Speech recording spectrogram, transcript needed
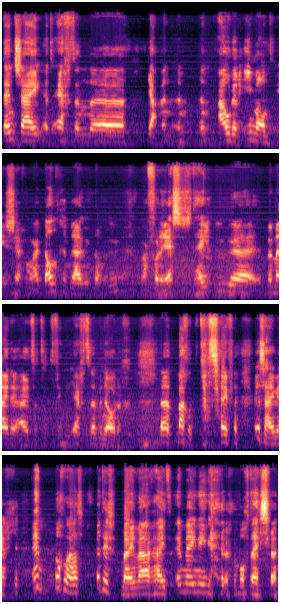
tenzij het echt een, uh, ja, een, een, een ouder iemand is, zeg maar. Dan gebruik ik nog u. Maar voor de rest is het hele u uh, bij mij eruit. Dat, vind ik niet echt uh, benodigd. Uh, maar goed, dat is even een zijwegje. En nogmaals, het is mijn waarheid en mening. Mocht deze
